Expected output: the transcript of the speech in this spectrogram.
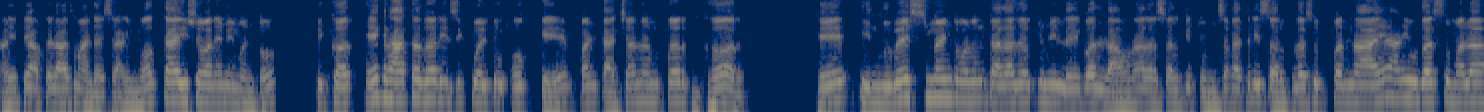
आणि ते आपल्याला आज मांडायचं आणि मग त्या हिशोबाने मी म्हणतो की एक राहतं घर इज इक्वल टू ओके पण त्याच्यानंतर घर हे इन्व्हेस्टमेंट म्हणून त्याला जर तुम्ही लेबल लावणार असाल की तुमचं काहीतरी सरप्लस उत्पन्न आहे आणि उगाच तुम्हाला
